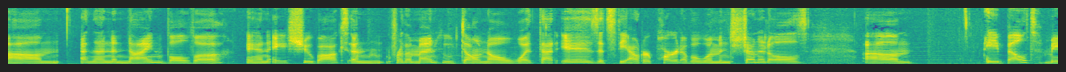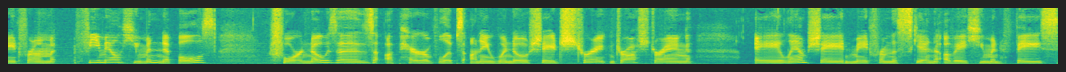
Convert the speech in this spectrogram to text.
Um, and then nine vulva in a shoebox. And for the men who don't know what that is, it's the outer part of a woman's genitals. Um, a belt made from female human nipples, four noses, a pair of lips on a window shade string, drawstring, a lampshade made from the skin of a human face,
